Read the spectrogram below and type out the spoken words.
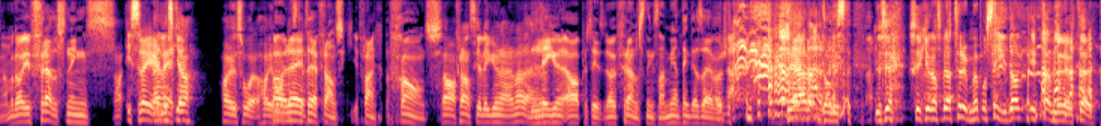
Ja, men du har ju frälsnings... Ja, israeliska det. Har ju, svår, har ju Ja, det heter det fransk, fransk, frans. Ja, franska legionärerna där. Legion, ja precis, ju Frälsningsarmén tänkte jag säga först. där de är du ska, ska kunna spela trummor på sidan i fem minuter.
